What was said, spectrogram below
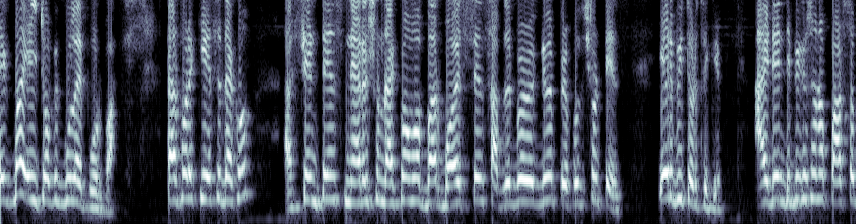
দেখবা এই টপিকগুলাই পড়বা। তারপরে কি আছে দেখো? সেন্টেন্স ন্যারেশন রাইট অফ বার voice sense subject agreement preposition tense এর ভিতর থেকে আইডেন্টিফিকেশন অফ পার্টস অফ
